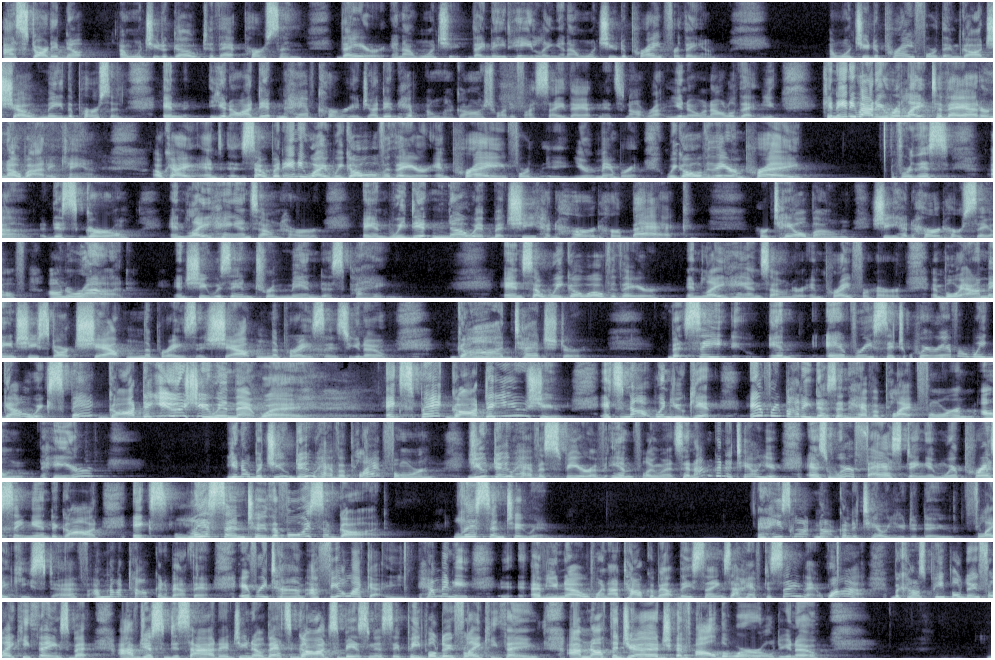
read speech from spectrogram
I started, No, I want you to go to that person there, and I want you, they need healing, and I want you to pray for them. I want you to pray for them. God showed me the person. And, you know, I didn't have courage. I didn't have, oh my gosh, what if I say that and it's not right? You know, and all of that. You, can anybody relate to that or nobody can? Okay, and so, but anyway, we go over there and pray for, you remember it. We go over there and pray for this, uh, this girl and lay hands on her. And we didn't know it, but she had heard her back her tailbone, she had hurt herself on a ride and she was in tremendous pain. And so we go over there and lay hands on her and pray for her. And boy, I mean, she starts shouting the praises, shouting the praises, you know. God touched her. But see, in every situation, wherever we go, expect God to use you in that way. Expect God to use you. It's not when you get, everybody doesn't have a platform on here. You know, but you do have a platform. You do have a sphere of influence. And I'm going to tell you, as we're fasting and we're pressing into God, ex- listen to the voice of God. Listen to Him. And he's not, not going to tell you to do flaky stuff. I'm not talking about that. Every time I feel like, a, how many uh, of you know when I talk about these things, I have to say that? Why? Because people do flaky things, but I've just decided, you know, that's God's business if people do flaky things. I'm not the judge of all the world, you know.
